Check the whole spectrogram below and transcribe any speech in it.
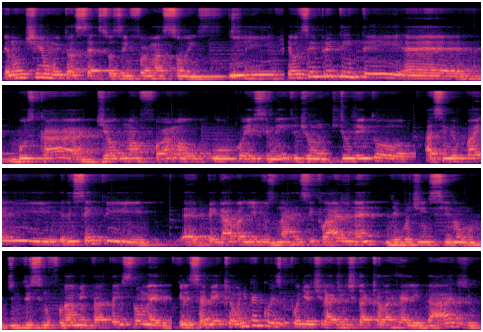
eu não tinha muito acesso às informações. E eu sempre tentei é, buscar, de alguma forma, o, o conhecimento de um, de um jeito... Assim, meu pai, ele, ele sempre é, pegava livros na reciclagem, né? Livros de ensino, de, do ensino fundamental até ensino médio. Porque ele sabia que a única coisa que podia tirar a gente daquela realidade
